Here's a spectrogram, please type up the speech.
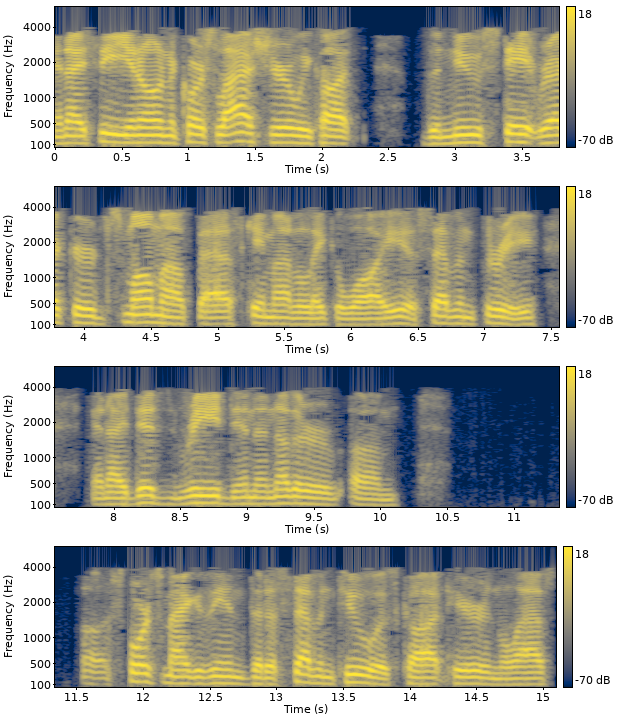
and I see you know, and of course last year we caught the new state record smallmouth bass came out of Lake Oahe, a seven three, and I did read in another um uh, sports magazine that a seven two was caught here in the last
